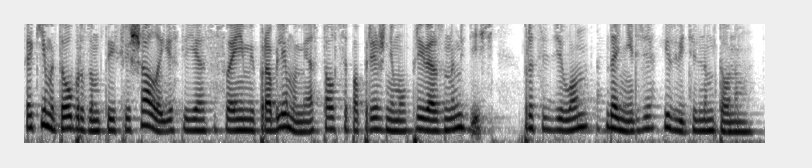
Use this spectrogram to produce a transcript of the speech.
Каким это образом ты их решала, если я со своими проблемами остался по-прежнему привязанным здесь?» Процедил он, да нельзя, язвительным тоном.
